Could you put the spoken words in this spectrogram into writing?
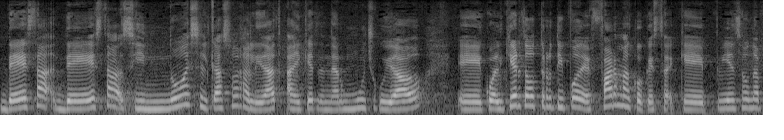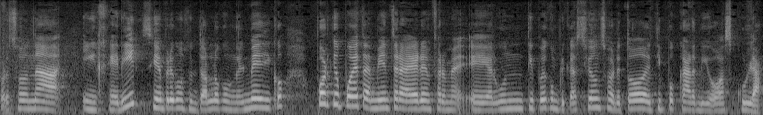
De esta, de esta, si no es el caso, en realidad hay que tener mucho cuidado eh, cualquier otro tipo de fármaco que, que, piensa una persona ingerir, siempre consultarlo con el médico, porque puede también traer eh, algún tipo de complicación, sobre todo de tipo cardiovascular.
